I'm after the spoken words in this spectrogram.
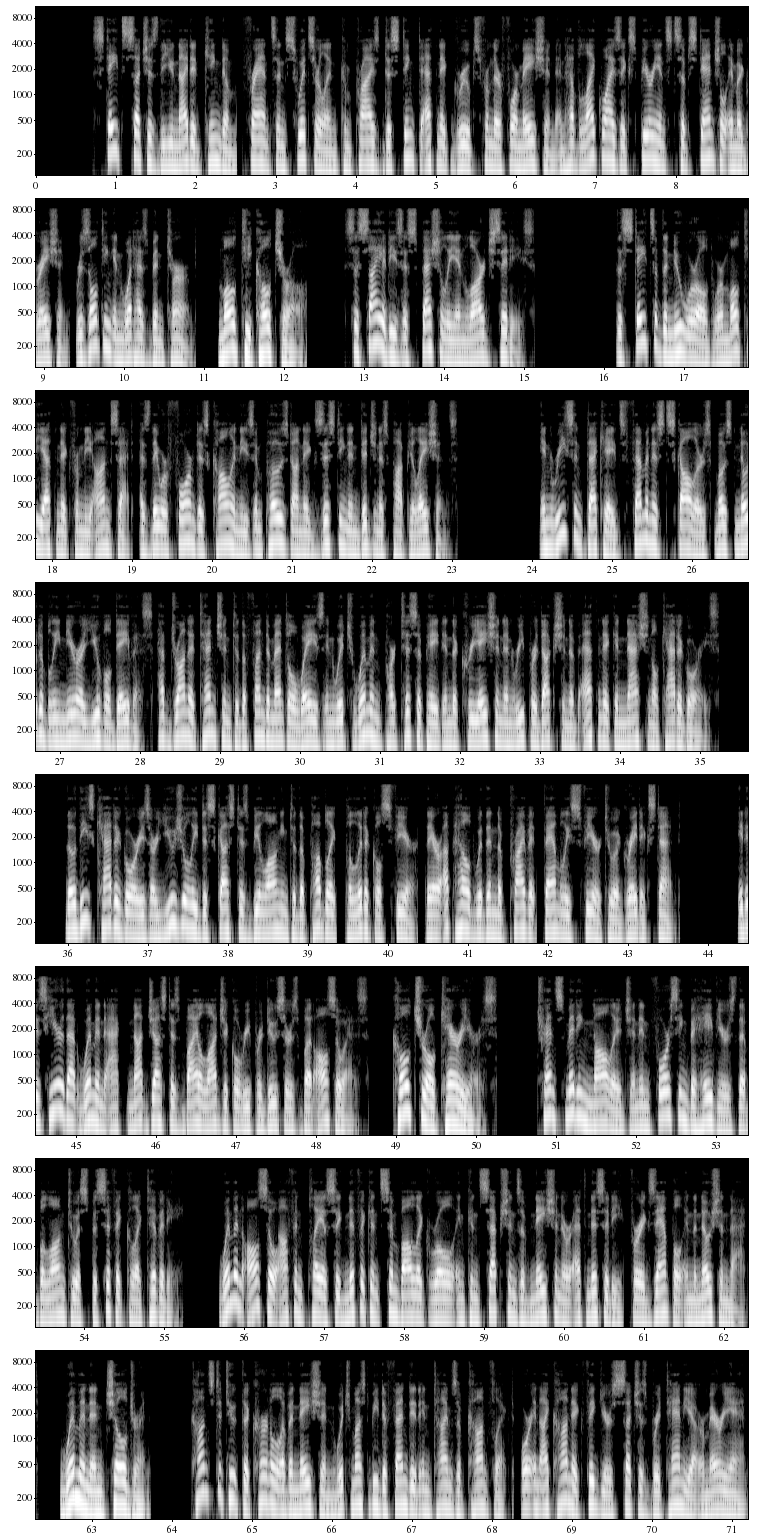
States such as the United Kingdom, France and Switzerland comprised distinct ethnic groups from their formation and have likewise experienced substantial immigration, resulting in what has been termed multicultural societies especially in large cities. The states of the New World were multi-ethnic from the onset, as they were formed as colonies imposed on existing indigenous populations. In recent decades feminist scholars most notably Nira Yuval Davis have drawn attention to the fundamental ways in which women participate in the creation and reproduction of ethnic and national categories. Though these categories are usually discussed as belonging to the public, political sphere, they are upheld within the private, family sphere to a great extent. It is here that women act not just as biological reproducers but also as cultural carriers, transmitting knowledge and enforcing behaviors that belong to a specific collectivity. Women also often play a significant symbolic role in conceptions of nation or ethnicity, for example in the notion that women and children constitute the kernel of a nation which must be defended in times of conflict, or in iconic figures such as Britannia or Marianne.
